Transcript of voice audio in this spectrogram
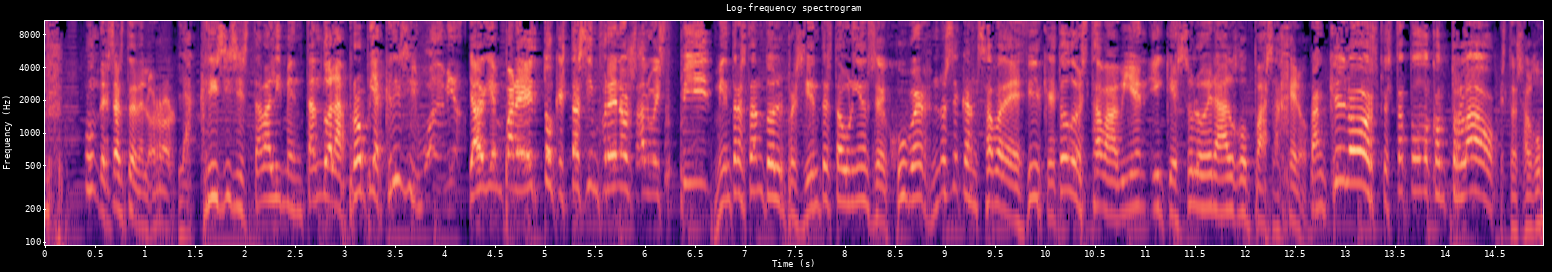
un desastre del horror. La crisis estaba alimentando a la propia crisis, madre mía. ¡Y alguien para esto que está sin frenos a lo speed! Mientras tanto, el presidente estadounidense Hoover no se cansaba de decir que todo estaba bien y que solo era algo pasajero. Tranquilos, que está todo controlado. Esto es algo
